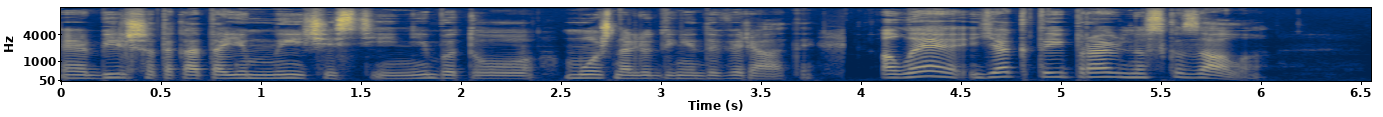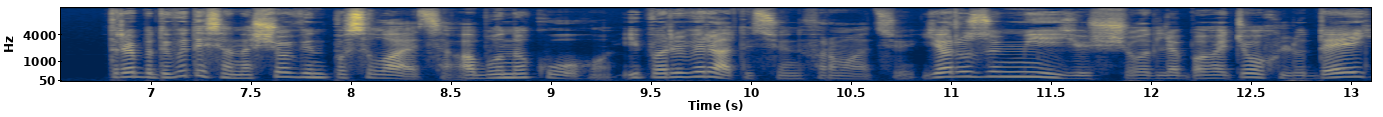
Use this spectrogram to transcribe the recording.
е, більша така таємничість, і нібито можна людині довіряти. Але як ти правильно сказала, Треба дивитися, на що він посилається або на кого, і перевіряти цю інформацію. Я розумію, що для багатьох людей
